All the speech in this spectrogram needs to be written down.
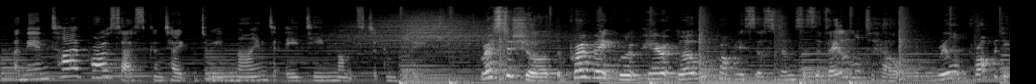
and the entire process can take between 9 to 18 months to complete. Rest assured, the Probate Group here at Global Property Systems is available to help with the real property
